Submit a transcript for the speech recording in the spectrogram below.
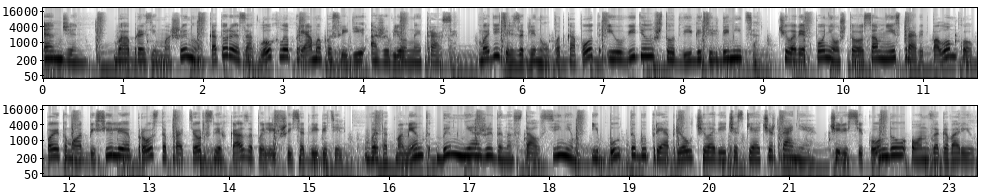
Engine – Вообразим машину, которая заглохла прямо посреди оживленной трассы. Водитель заглянул под капот и увидел, что двигатель дымится. Человек понял, что сам не исправит поломку, поэтому от бессилия просто протер слегка запылившийся двигатель. В этот момент дым неожиданно стал синим и будто бы приобрел человеческие очертания. Через секунду он заговорил.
